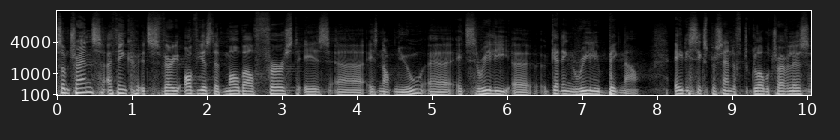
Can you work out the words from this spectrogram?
Some trends, I think it's very obvious that mobile first is, uh, is not new. Uh, it's really uh, getting really big now. 86% of global travelers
